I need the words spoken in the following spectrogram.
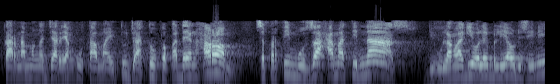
karena mengejar yang utama itu jatuh kepada yang haram seperti muzahamatin nas diulang lagi oleh beliau di sini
